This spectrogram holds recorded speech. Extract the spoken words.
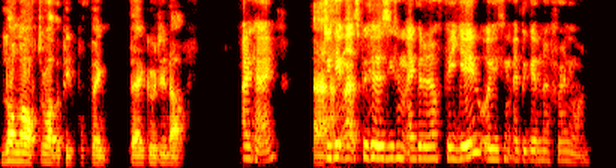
long after other people think they're good enough. Okay. Uh, Do you think that's because you think they're good enough for you, or you think they'd be good enough for anyone?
